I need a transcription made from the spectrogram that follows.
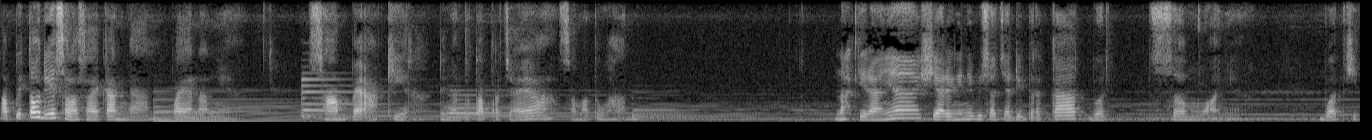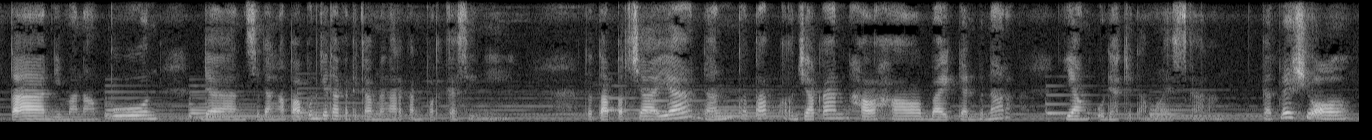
Tapi toh dia selesaikan kan pelayanannya sampai akhir dengan tetap percaya sama Tuhan. Nah kiranya sharing ini bisa jadi berkat buat semuanya buat kita di mana pun dan sedang apa pun kita ketika mendengarkan podcast ini. Tetap percaya dan tetap kerjakan hal-hal baik dan benar yang udah kita mulai sekarang. God bless you all.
